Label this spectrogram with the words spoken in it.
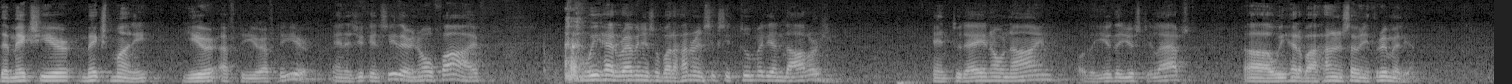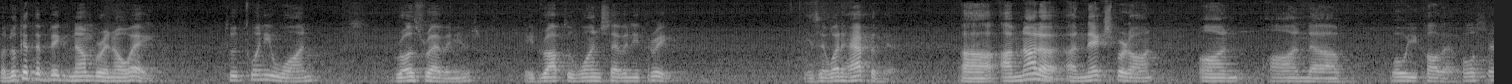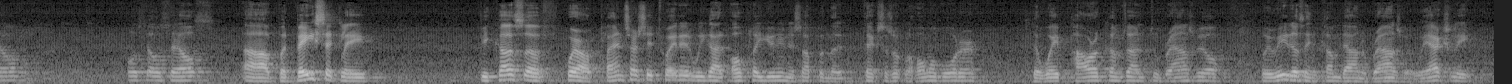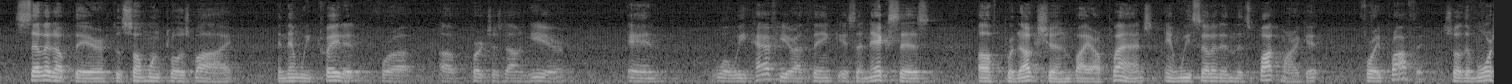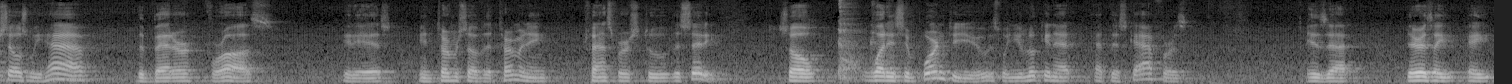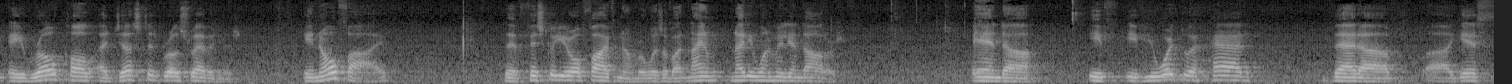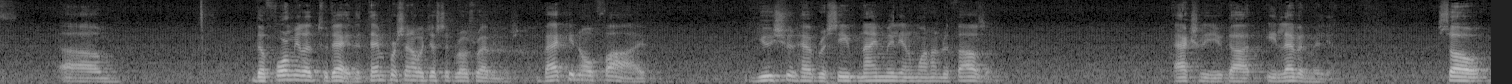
that makes year, makes money year after year after year. And as you can see there in '05, we had revenues of about hundred and sixty-two million dollars. And today in '09, or the year that just elapsed, uh, we had about hundred and seventy-three million. But look at the big number in '08, two twenty-one gross revenues, it dropped to one seventy-three. He said, what happened there? Uh, I'm not a, an expert on, on, on, uh, what would you call that, wholesale, wholesale sales? Uh, but basically, because of where our plants are situated, we got Oklaunion is up on the Texas-Oklahoma border. The way power comes down to Brownsville, well, it really doesn't come down to Brownsville. We actually sell it up there to someone close by, and then we trade it for a, a purchase down here. And what we have here, I think, is an excess of production by our plants, and we sell it in the spot market for a profit. So the more sales we have, the better for us it is in terms of determining transfers to the city. So what is important to you is when you're looking at, at the scaffers, is that there is a, a, a row called adjusted gross revenues. In '05, the fiscal year '05 number was about nine, ninety-one million dollars. And, uh, if, if you were to have had that, uh, I guess, um, the formula today, the ten percent of adjusted gross revenues, back in '05, you should have received nine million one hundred thousand. Actually, you got eleven million. So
